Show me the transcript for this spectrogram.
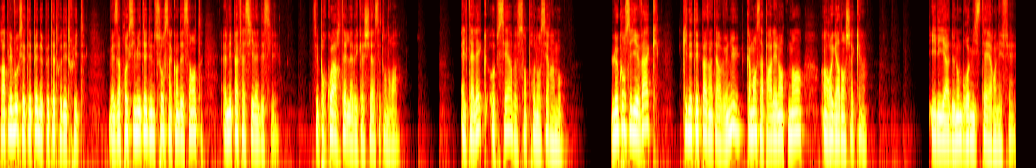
Rappelez-vous que cette épée ne peut être détruite, mais à proximité d'une source incandescente, elle n'est pas facile à déceler. C'est pourquoi Artel l'avait cachée à cet endroit. Eltalek observe sans prononcer un mot. Le conseiller Vac, qui n'était pas intervenu, commence à parler lentement en regardant chacun. Il y a de nombreux mystères, en effet.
